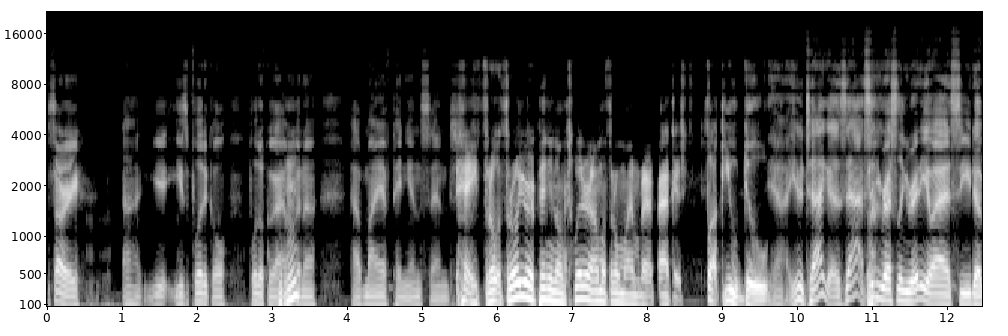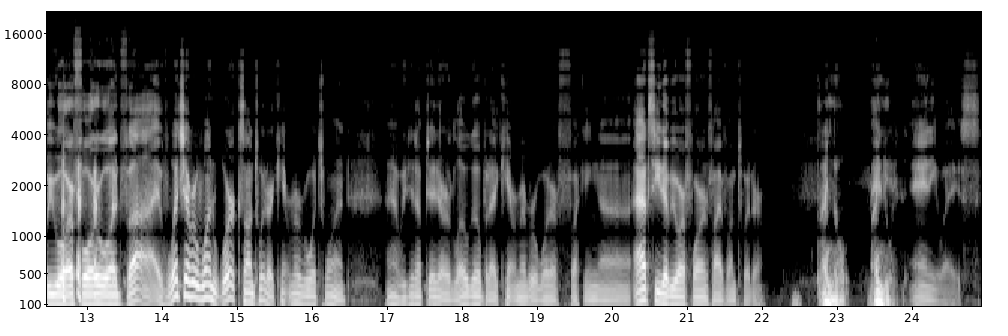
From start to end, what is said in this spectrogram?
sorry, uh, he's a political political guy. I'm Mhm. gonna have my opinions and Hey, throw throw your opinion on Twitter. I'm gonna throw mine right back. As fuck you, dude. yeah, even tag us at City Wrestling Radio at CWR four one five, whichever one works on Twitter. I can't remember which one. Yeah, we did update our logo, but I can't remember what our fucking uh, at CWR four one five on Twitter. I know. I knew it. Anyways.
